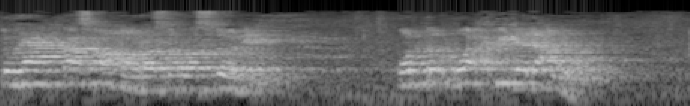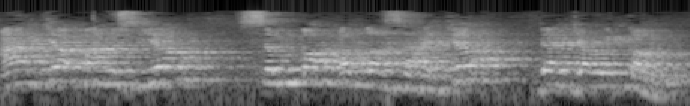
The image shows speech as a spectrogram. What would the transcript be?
Tuhan hantar semua rasul-rasul ni untuk buat kerja dakwah ajak manusia sembah Allah sahaja dan jauhi kaum.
